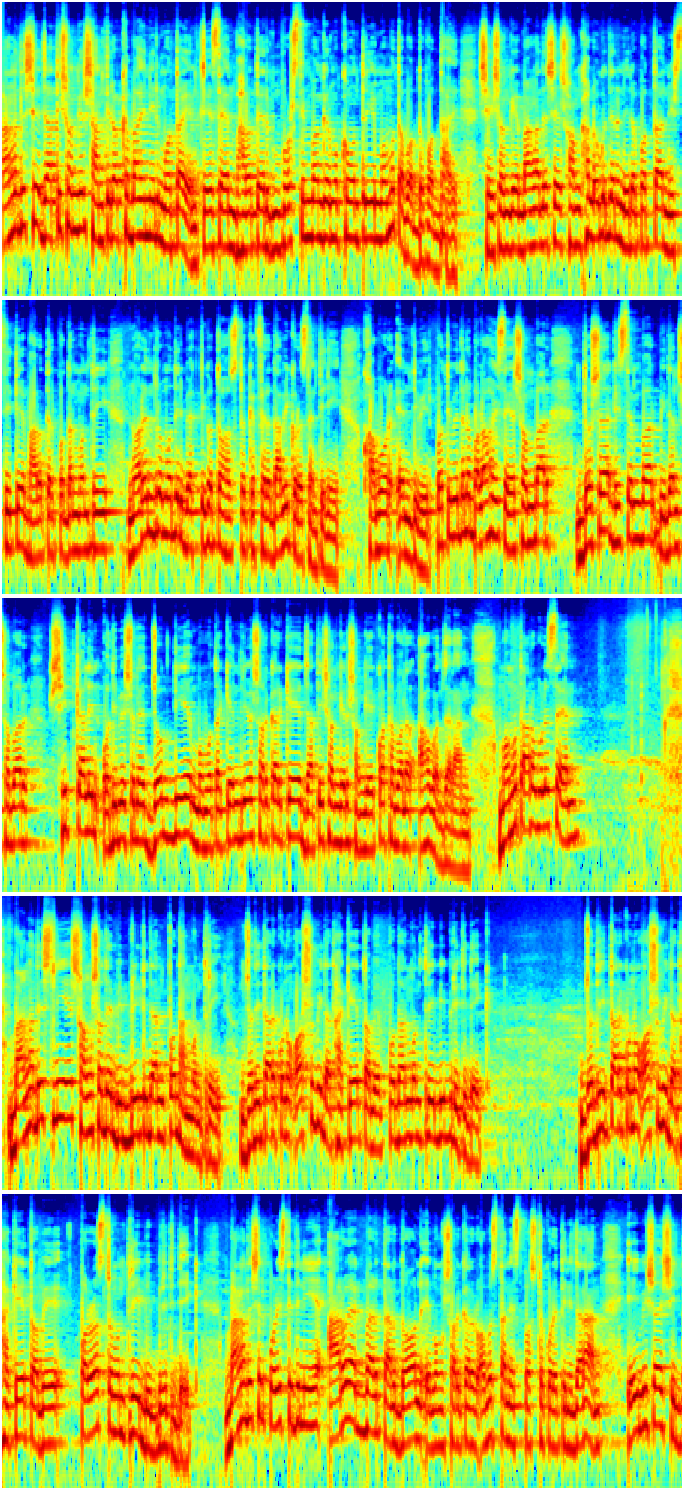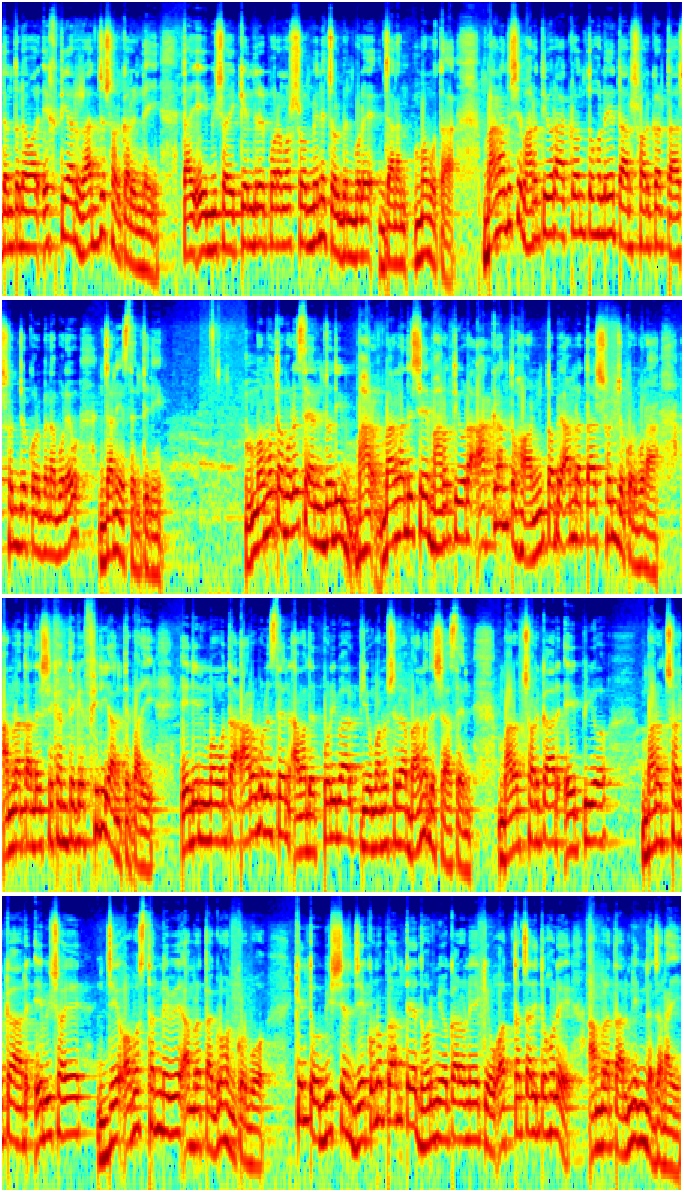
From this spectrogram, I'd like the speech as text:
বাংলাদেশে জাতিসংঘের শান্তিরক্ষা বাহিনীর মোতায়েন চেয়েছেন ভারতের পশ্চিমবঙ্গের মুখ্যমন্ত্রী মমতা বন্দ্যোপাধ্যায়। সেই সঙ্গে বাংলাদেশের সংখ্যালঘুদের নিরাপত্তা নিশ্চিতে ভারতের প্রধানমন্ত্রী নরেন্দ্র মোদীর ব্যক্তিগত হস্তক্ষেপের দাবি করেছেন তিনি। খবর এনটিভির প্রতিবেদনে বলা হয়েছে সোমবার দোসরা ডিসেম্বর বিধানসভার শীতকালীন অধিবেশনে যোগ দিয়ে মমতা কেন্দ্রীয় সরকারকে জাতিসংঘের সঙ্গে কথা বলার আহ্বান জানান। মমতা আরও বলেছেন বাংলাদেশ নিয়ে সংসদে বিবৃতি দেন প্রধানমন্ত্রী। যদি তার কোনো অসুবিধা থাকে, তবে প্রধানমন্ত্রী বিবৃতি দেখ যদি তার কোনো অসুবিধা থাকে, তবে পররাষ্ট্রমন্ত্রী বিবৃতি দেখ বাংলাদেশের পরিস্থিতি নিয়ে আরও একবার তার দল এবং সরকারের অবস্থান স্পষ্ট করে তিনি জানান, এই বিষয়ে সিদ্ধান্ত নেওয়ার এখতিয়ার রাজ্য সরকারের নেই। তাই এই বিষয়ে কেন্দ্রের পরামর্শ মেনে চলবেন বলে জানান মমতা। বাংলাদেশে ভারতীয়রা আক্রান্ত হলে তার সরকার তা সহ্য করবে না বলেও জানিয়েছেন তিনি। মমতা বলেছেন, যদি বাংলাদেশে ভারতীয়রা আক্রান্ত হন, তবে আমরা তা সহ্য করব না। আমরা তাদের সেখান থেকে ফিরিয়ে আনতে পারি। এদিন মমতা আরও বলেছেন, আমাদের পরিবার, প্রিয় মানুষেরা বাংলাদেশে আছেন। ভারত সরকার এই প্রিয়, ভারত সরকার এ বিষয়ে যে অবস্থান নেবে, আমরা তা গ্রহণ করব। কিন্তু বিশ্বের যে কোনো প্রান্তে ধর্মীয় কারণে কেউ অত্যাচারিত হলে আমরা তার নিন্দা জানাই।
